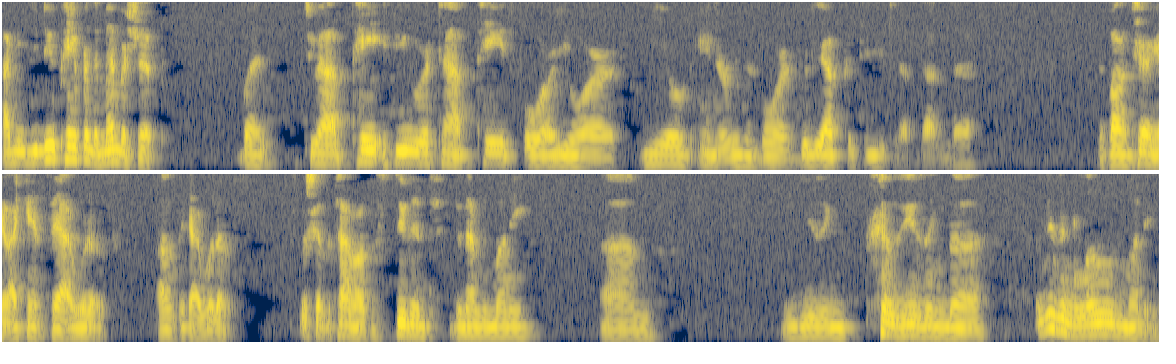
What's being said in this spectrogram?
I mean, you do pay for the membership, but to have paid, if you were to have paid for your meals and your room and board, would you have continued to have done the the volunteering? And I can't say I would have. I don't think I would have. Especially at the time, I was a student, didn't have any money. Um, was using I was using the I was using loan money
